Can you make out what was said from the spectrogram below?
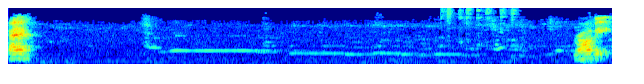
Okay. Robbie.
